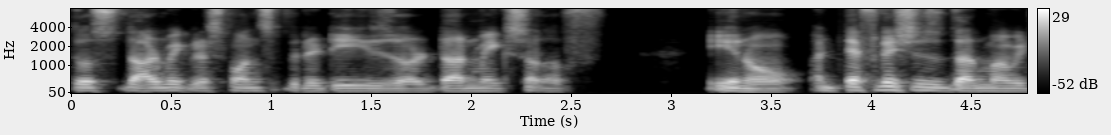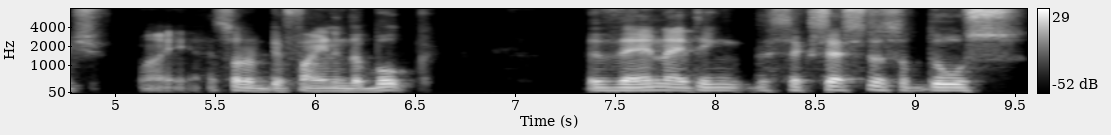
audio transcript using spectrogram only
those dharmic responsibilities or dharmic sort of you know definitions of dharma which i sort of define in the book then i think the successes of those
